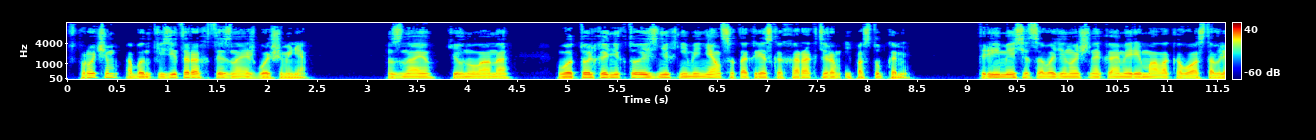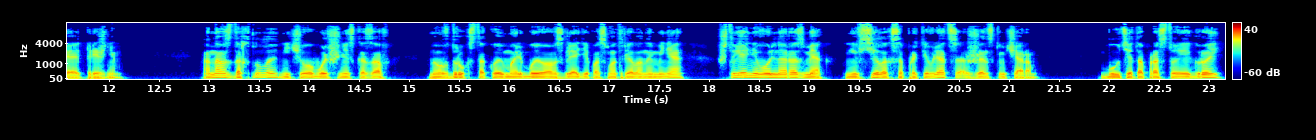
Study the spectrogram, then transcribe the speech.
Впрочем, об инквизиторах ты знаешь больше меня». «Знаю», — кивнула она. «Вот только никто из них не менялся так резко характером и поступками. Три месяца в одиночной камере мало кого оставляют прежним. Она вздохнула, ничего больше не сказав, но вдруг с такой мольбой во взгляде посмотрела на меня, что я невольно размяк, не в силах сопротивляться женским чарам. Будь это простой игрой,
